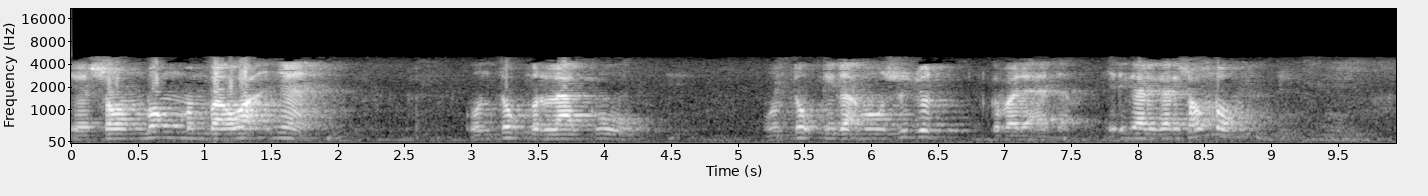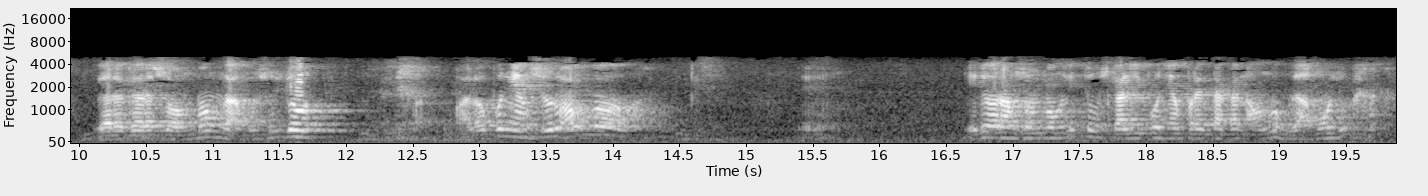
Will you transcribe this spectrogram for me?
ya sombong membawanya untuk berlaku untuk tidak mau sujud kepada Adam. Jadi gara-gara sombong. Gara-gara sombong nggak mau sujud. Walaupun yang suruh Allah. Ya. Jadi orang sombong itu sekalipun yang perintahkan Allah nggak mau juga.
